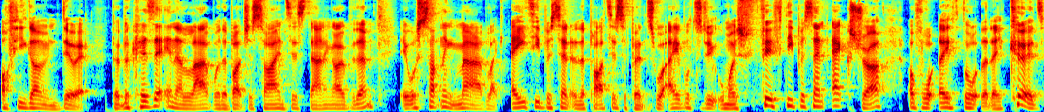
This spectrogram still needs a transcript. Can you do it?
off you go and do it. But because they're in a lab, lab with a bunch of scientists standing over them. It was something mad. Like 80% of the participants were able to do almost 50% extra of what they thought that they could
